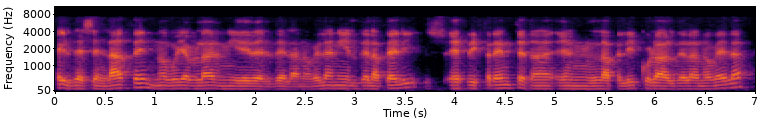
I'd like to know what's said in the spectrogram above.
el desenlace, no voy a hablar ni del de la novela ni el de la peli, es diferente en la película al de la novela.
